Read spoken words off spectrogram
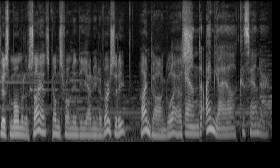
This moment of science comes from Indiana University. I'm Don Glass. And I'm Yael Ksander.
